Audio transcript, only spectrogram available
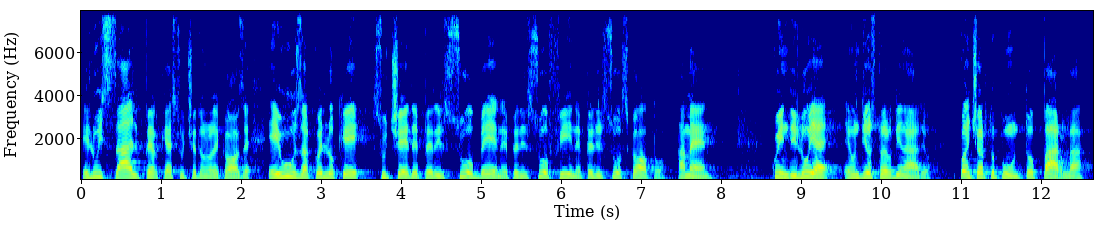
e Lui sa il perché succedono le cose e usa quello che succede per il suo bene, per il suo fine, per il suo scopo. Amen. Quindi Lui è, è un Dio straordinario. Poi a un certo punto parla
